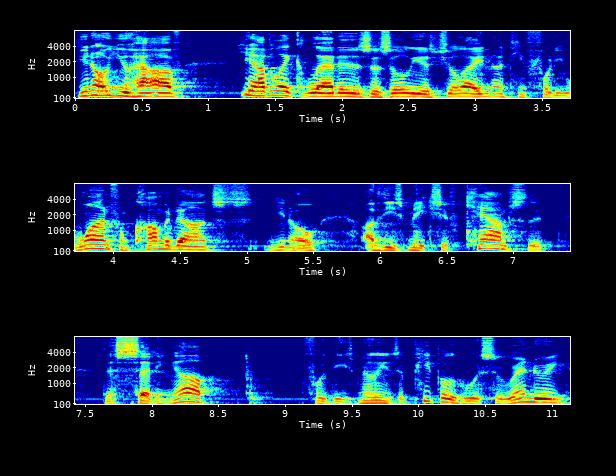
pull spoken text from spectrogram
You know, you have you have like letters as early as July 1941 from commandants, you know, of these makeshift camps that they're setting up for these millions of people who are surrendering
